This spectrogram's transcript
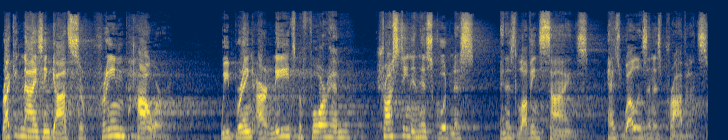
Recognizing God's supreme power, we bring our needs before Him, trusting in His goodness and His loving signs, as well as in His providence.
